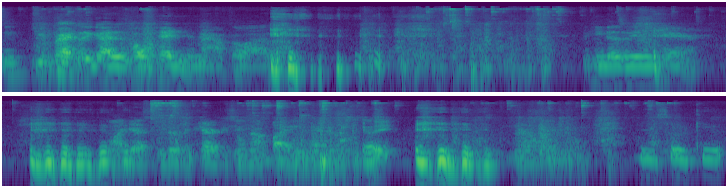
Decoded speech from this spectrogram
You, you practically got his whole head in your mouth, Delilah. he doesn't even care. Well, I guess he doesn't care because he's not biting winners. He's just. You're so cute.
